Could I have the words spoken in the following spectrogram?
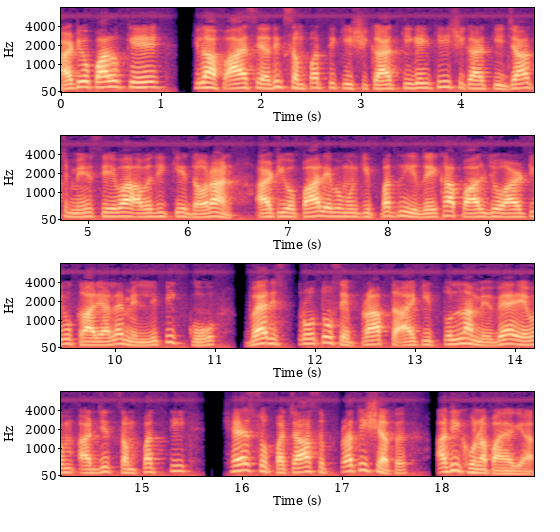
आरटीओ पाल के खिलाफ आय से अधिक संपत्ति की शिकायत की गई थी। शिकायत की जाँच में सेवा अवधि के दौरान आरटीओ पाल एवं उनकी पत्नी रेखा पाल, जो आरटीओ कार्यालय में लिपिक को वैध स्रोतों से प्राप्त आय की तुलना में व्यय एवं अर्जित संपत्ति 650 प्रतिशत अधिक होना पाया गया,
